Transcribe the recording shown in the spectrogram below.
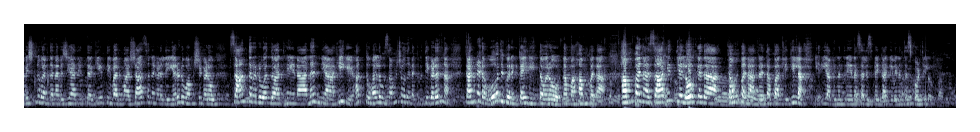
ವಿಷ್ಣುವರ್ಧನ, ವಿಜಯಾದಿತ್ಯ, ಕೀರ್ತಿವರ್ಮ, ಶಾಸನಗಳಲ್ಲಿ ಎರಡು ವಂಶಗಳು, ಸಾಂತರರು ಒಂದು ಅಧ್ಯಯನ, ಅನನ್ಯ, ಹೀಗೆ ಹತ್ತು ಹಲವು ಸಂಶೋಧನಾ ಕೃತಿಗಳನ್ನ ಕನ್ನಡ ಓದುಗರಿಗೆ ಕೈಗೆ ಇದ್ದವರು ನಮ್ಮ ಹಂಪನ. ಹಂಪನ ಸಾಹಿತ್ಯ ಲೋಕದ ಕಂಪನ, ಅಂದ್ರೆ ತಪ್ಪಾಗ್ಲಿಕ್ಕಿಲ್ಲ. ಈ- ಅಭಿನಂದನೆಯನ್ನ ಸಲ್ಲಿಸಬೇಕಾಗಿ ವಿನಂತಿಸ್ಕೊಳ್ತೀನಿ.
